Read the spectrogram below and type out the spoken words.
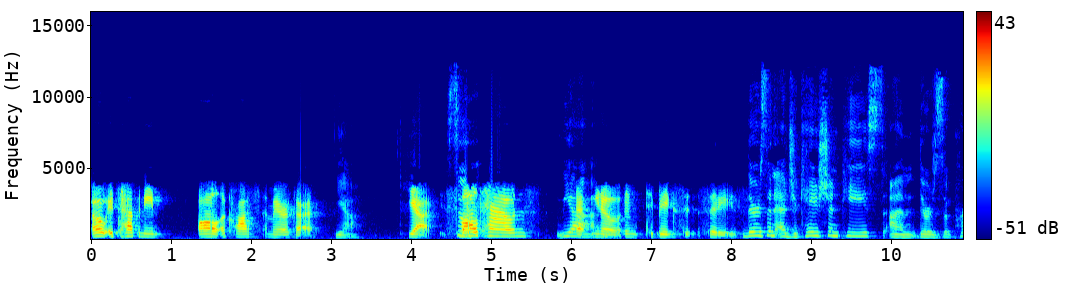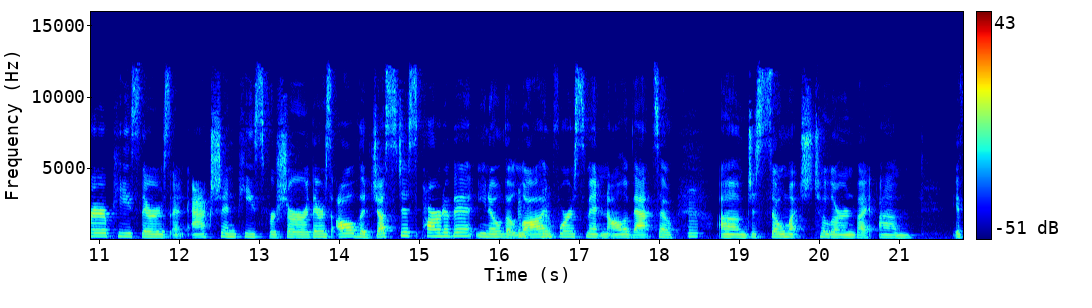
Oh, it's happening all across America. yeah. Yeah, small towns. yeah. uh, you know, into big ci- cities. there's an education piece um, there's a prayer piece there's an action piece for sure. There's all the justice part of it you know the law enforcement and all of that. So um, just so much to learn but um, if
